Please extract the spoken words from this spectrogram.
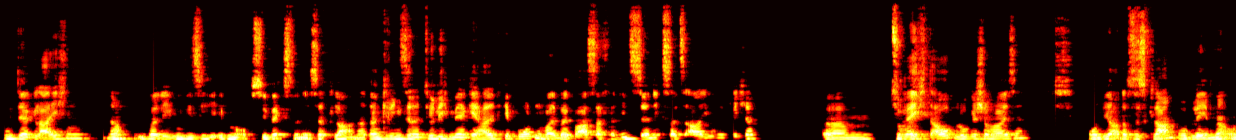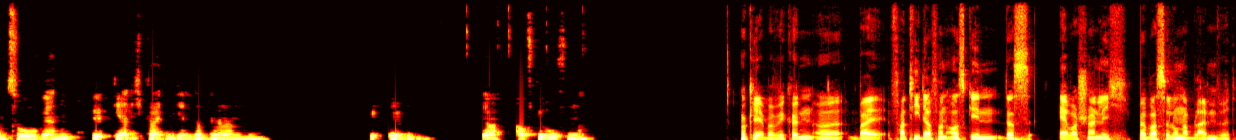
und dergleichen, ne, überlegen die sich eben, ob sie wechseln, ist ja klar. Ne? Dann kriegen sie natürlich mehr Gehalt geboten, weil bei Barca verdienst du ja nichts als A-Jugendlicher. Ähm, zu Recht auch, logischerweise. Und ja, das ist klar ein Problem, ne? Und so werden Begehrlichkeiten ähm, äh, ja, aufgerufen, ne? Okay, aber wir können äh, bei Fatih davon ausgehen, dass er wahrscheinlich bei Barcelona bleiben wird.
